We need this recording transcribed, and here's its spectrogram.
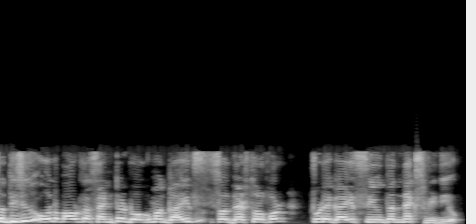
So this is all about the center dogma guys. So that's all for today guys. See you in the next video.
